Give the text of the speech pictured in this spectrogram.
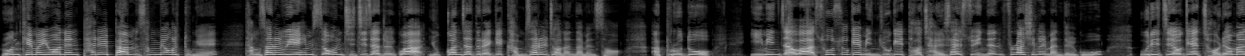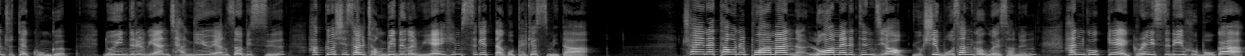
론킴 의원은 8일 밤 성명을 통해 당선을 위해 힘써온 지지자들과 유권자들에게 감사를 전한다면서 앞으로도 이민자와 소수계 민족이 더 잘 살 수 있는 플러싱을 만들고 우리 지역의 저렴한 주택 공급, 노인들을 위한 장기 요양 서비스, 학교 시설 정비 등을 위해 힘쓰겠다고 밝혔습니다. 차이나타운을 포함한 로어 맨해튼 지역 65선거구에서는 한국계 그레이스리 후보가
